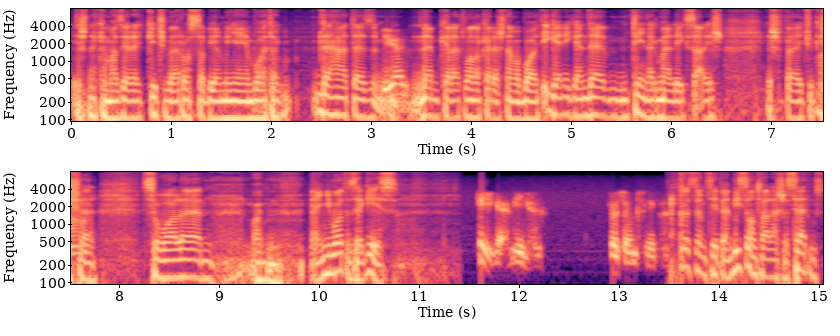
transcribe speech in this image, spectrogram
és nekem azért egy kicsivel rosszabb élményeim voltak, de hát ez igen. nem kellett volna keresnem a bajt. Igen, igen, de tényleg mellékszál, és, és felejtsük is el. Szóval eh, ennyi volt az egész? Igen, igen. Köszönöm szépen. Köszönöm szépen, viszont hallásra, szervusz!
